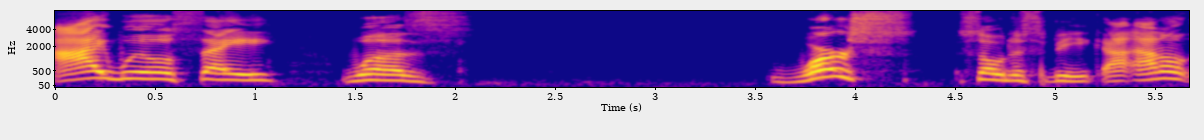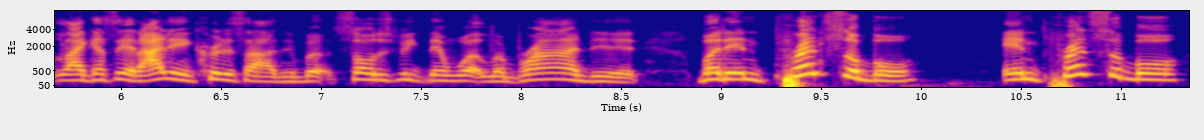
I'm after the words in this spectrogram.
I will say, was worse, so to speak. I, I don't, like I said, I didn't criticize him, but so to speak, than what LeBron did. But in principle, in principle,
